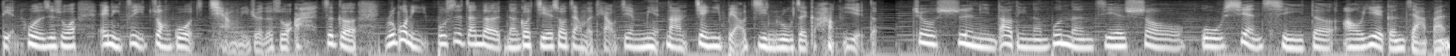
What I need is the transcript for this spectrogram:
点，或者是说，哎，你自己撞过墙，你觉得说，啊，这个如果你不是真的能够接受这样的条件面，那建议不要进入这个行业的，就是你到底能不能接受无限期的熬夜跟加班？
